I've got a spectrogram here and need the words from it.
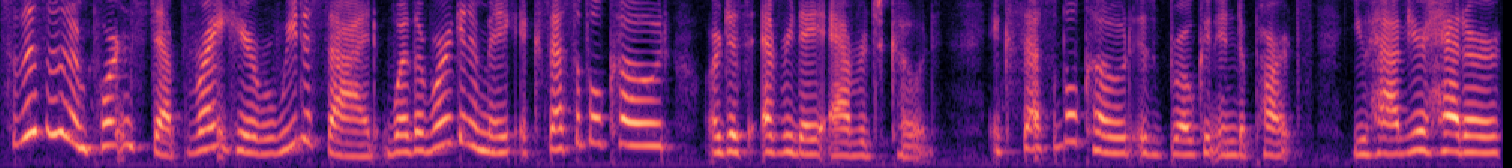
So this is an important step right here where we decide whether we're going to make accessible code or just everyday average code. Accessible code is broken into parts. You have your header,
